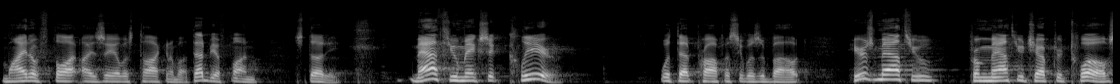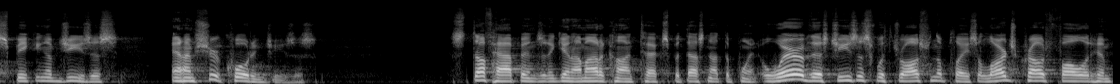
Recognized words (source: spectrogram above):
might have thought Isaiah was talking about. That'd be a fun study. Matthew makes it clear what that prophecy was about. Here's Matthew from Matthew chapter 12, speaking of Jesus, and I'm sure quoting Jesus. Stuff happens, and again, I'm out of context, but that's not the point. Aware of this, Jesus withdraws from the place. A large crowd followed him,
